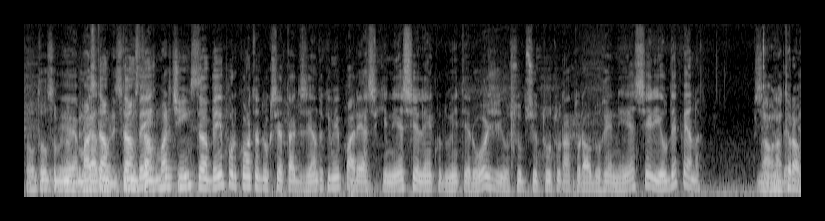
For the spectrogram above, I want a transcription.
faltou o sobrenome. É, mas tam, também, Gustavo Martins. Também por conta do que você está dizendo, que me parece que nesse elenco do Inter hoje, o substituto natural do René seria o Depena. Não, natural.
